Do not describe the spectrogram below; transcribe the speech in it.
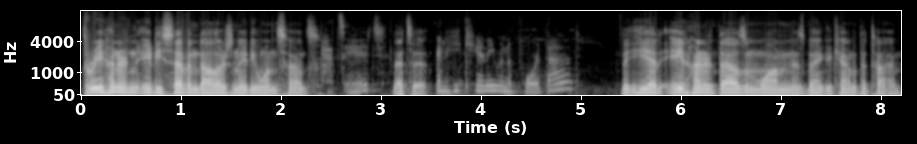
Three hundred and eighty-seven dollars and eighty-one cents. That's it, That's it. and he can't even afford that. He had eight hundred thousand won in his bank account at the time.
